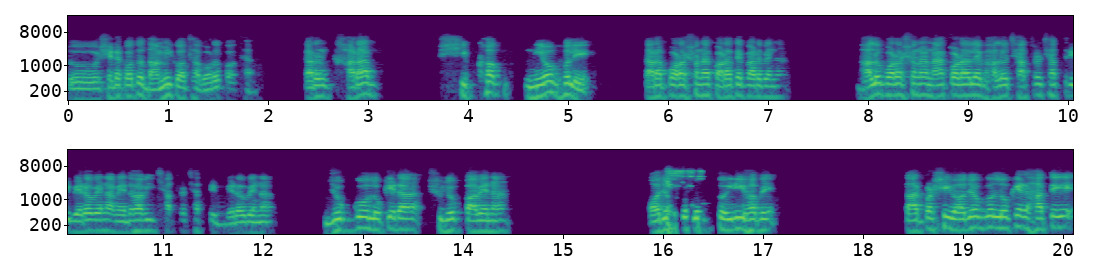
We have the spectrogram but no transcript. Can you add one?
তো সেটা কত দামি কথা, বড় কথা। কারণ খারাপ শিক্ষক নিয়োগ হলে তারা পড়াশোনা করাতে পারবে না। ভালো পড়াশোনা না করালে ভালো ছাত্রছাত্রী বেরোবে না, মেধাবী ছাত্রছাত্রী বেরোবে না। যোগ্য লোকেরা সুযোগ পাবে না। অযোগ্য লোক তৈরি হবে। তারপর সেই অযোগ্য লোকের হাতে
